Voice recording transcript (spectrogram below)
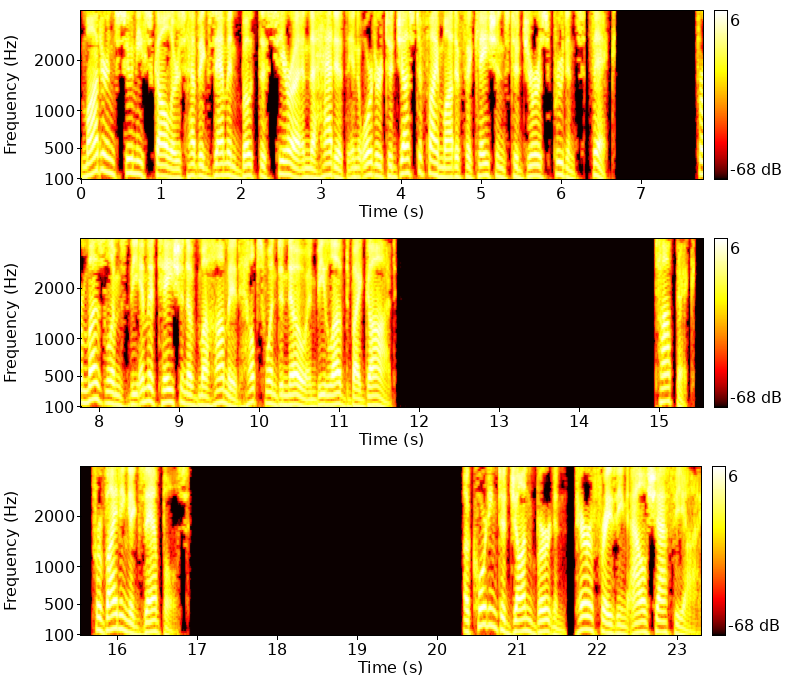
Modern Sunni scholars have examined both the Sirah and the Hadith in order to justify modifications to jurisprudence fiqh. For Muslims the imitation of Muhammad helps one to know and be loved by God. Providing examples According to John Burton, paraphrasing al-Shafi'i,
